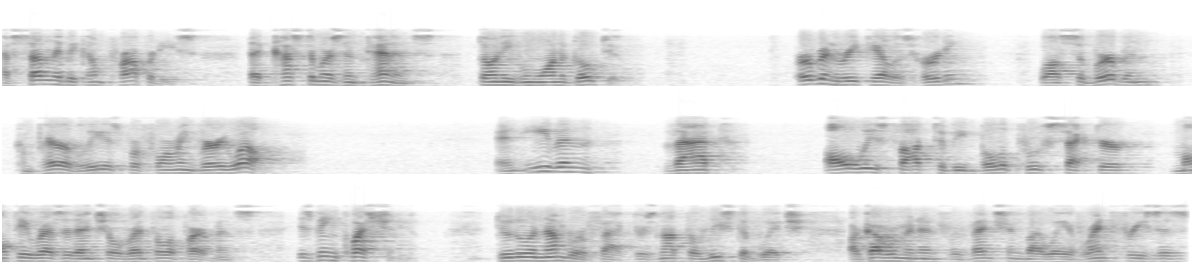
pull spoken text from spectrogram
have suddenly become properties that customers and tenants don't even want to go to. Urban retail is hurting, while suburban, comparably, is performing very well. And even that always thought to be bulletproof sector, multi-residential rental apartments, is being questioned due to a number of factors, not the least of which are government intervention by way of rent freezes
